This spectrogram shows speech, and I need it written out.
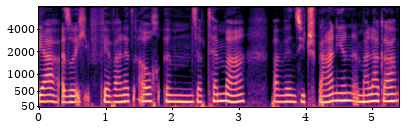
ja, also ich, wir waren jetzt auch im September, waren wir in Südspanien, in Malaga.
